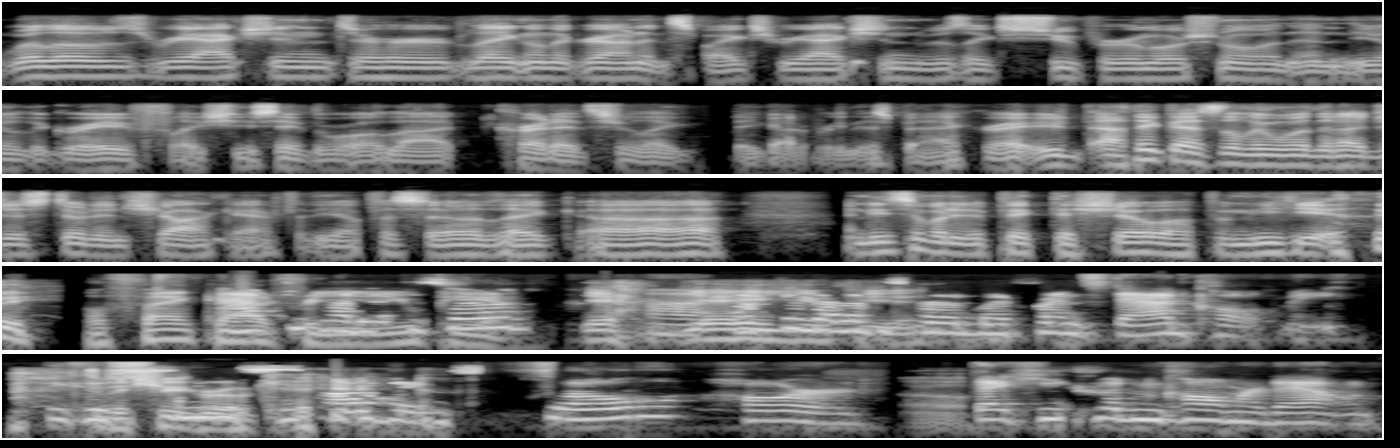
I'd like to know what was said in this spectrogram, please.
willow's reaction to her laying on the ground and spike's reaction was like super emotional. And then you know the grave like she saved the world a lot. Credits are like they got to bring this back right? I think that's the only one that i just stood in shock after the episode. Like uh i need somebody to pick this show up immediately. Well, thank God After for you, episode, yeah Uh, yay after that episode, my friend's dad called me because she was okay. sobbing so hard Oh. that he couldn't calm her down.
